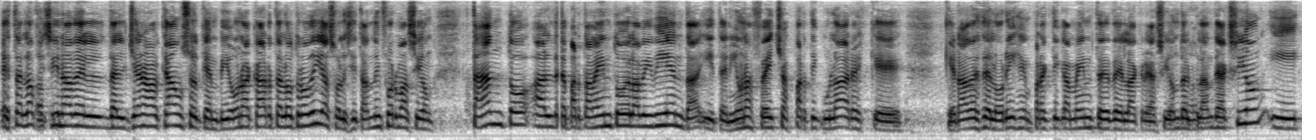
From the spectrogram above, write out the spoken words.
Esta es la oficina del, del, General Counsel que envió una carta el otro día solicitando información tanto al Departamento de la Vivienda y tenía unas fechas particulares que, que era desde el origen prácticamente de la creación del plan de acción y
